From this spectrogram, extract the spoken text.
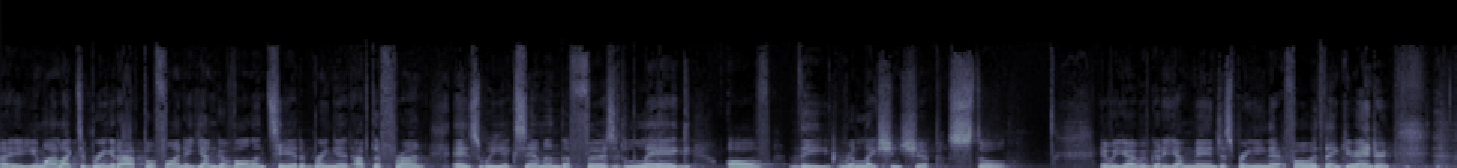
Uh, you might like to bring it up or find a younger volunteer to bring it up the front as we examine the first leg of the relationship stool. Here we go. We've got a young man just bringing that forward. Thank you, Andrew.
